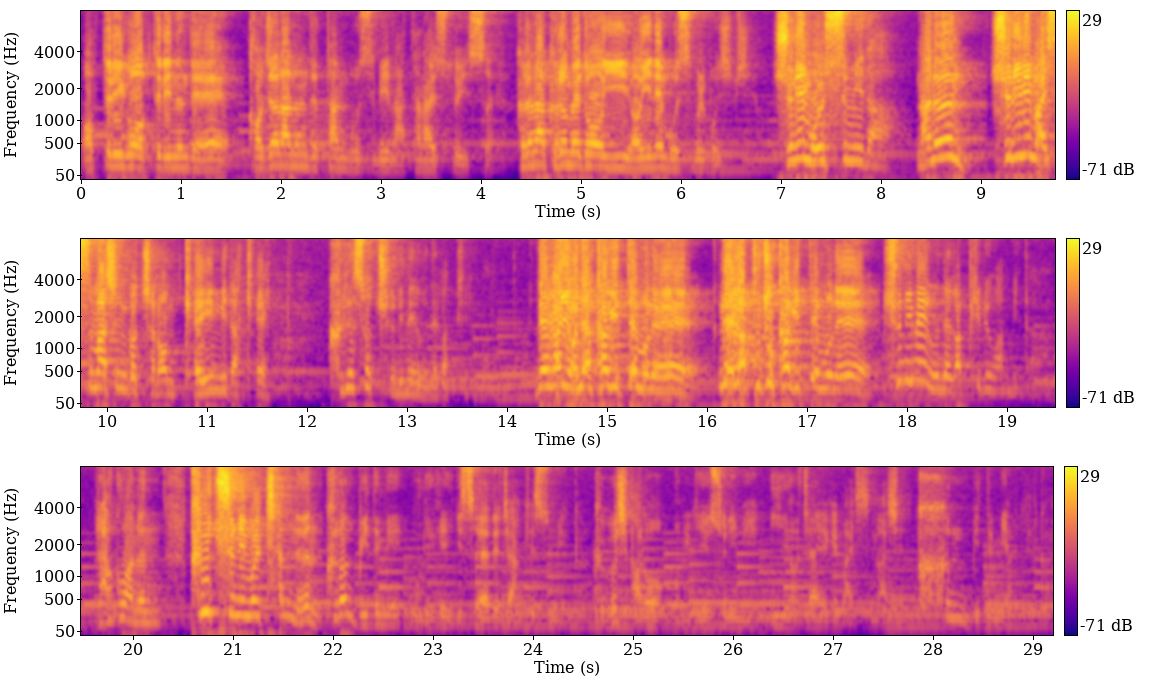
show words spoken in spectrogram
엎드리고 엎드리는데 거절하는 듯한 모습이 나타날 수도 있어요. 그러나 그럼에도 이 여인의 모습을 보십시오. 주님 옳습니다. 나는 주님이 말씀하신 것처럼 개입니다, 개. 그래서 주님의 은혜가 필요합니다. 내가 연약하기 때문에, 내가 부족하기 때문에 주님의 은혜가 필요합니다. 라고 하는 그 주님을 찾는 그런 믿음이 우리에게 있어야 되지 않겠습니까? 그것이 바로 오늘 예수님이 이 여자에게 말씀하신 큰 믿음이 아닐까요?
